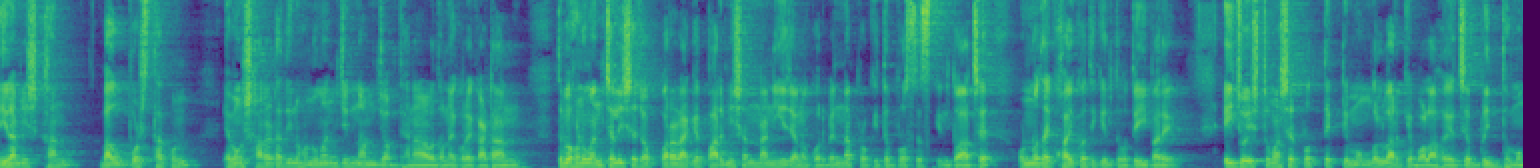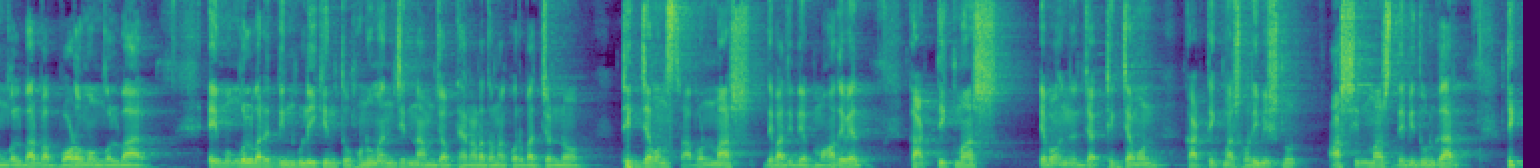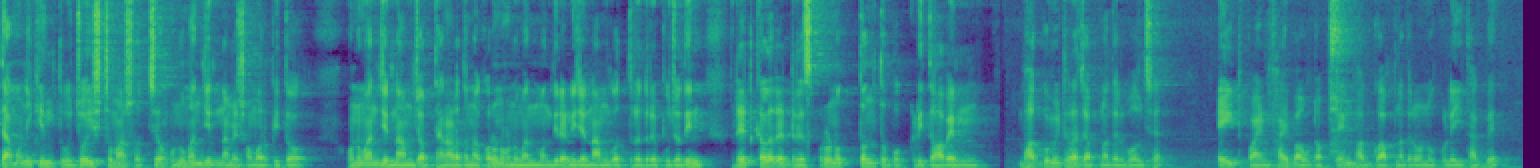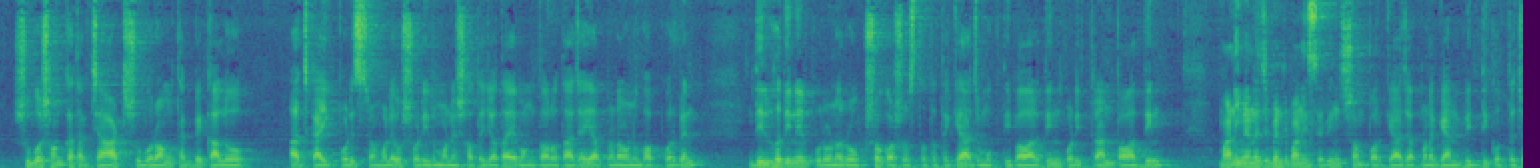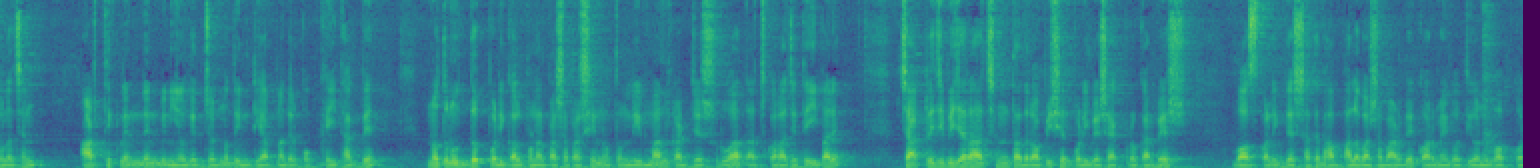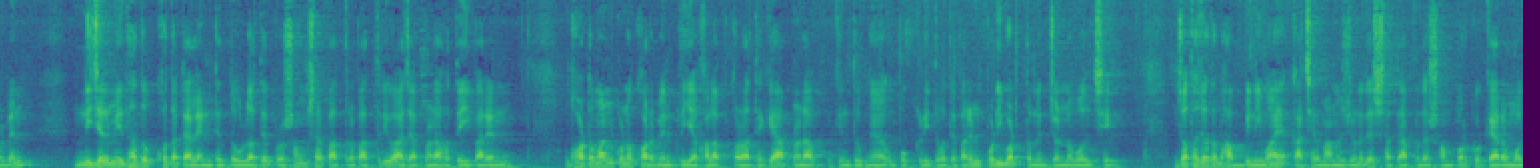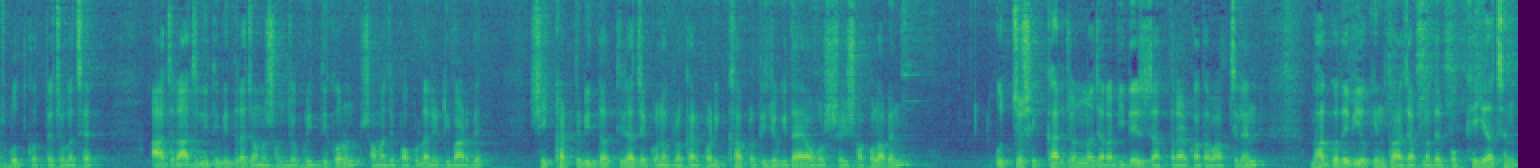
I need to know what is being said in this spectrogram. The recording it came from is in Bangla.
নিরামিষ খান বা উপোস থাকুন এবং সারাটা দিন হনুমানজির নাম জপ ধ্যান আরাধনা করে কাটান। তবে হনুমান চালিসা জপ করার আগে পারমিশন না নিয়ে যেন করবেন না, প্রকৃত প্রসেস কিন্তু আছে, অন্যথায় ক্ষয়ক্ষতি কিন্তু হতেই পারে। এই জ্যৈষ্ঠ মাসের প্রত্যেকটি মঙ্গলবারকে বলা হয়েছে বৃদ্ধ মঙ্গলবার বা বড় মঙ্গলবার। এই মঙ্গলবারের দিনগুলি কিন্তু হনুমানজির নাম জপ ধ্যান আরাধনা করবার জন্য। ঠিক যেমন শ্রাবণ মাস, দেবাদিদেব মহাদেবের কার্তিক মাস এবং ঠিক যেমন কার্তিক মাস হরিবিষ্ণুর, আশ্বিন মাস দেবী দুর্গার, ঠিক তেমনই কিন্তু জ্যৈষ্ঠ মাস হচ্ছে হনুমানজির নামে সমর্পিত। হনুমানজির নাম জপ, ধ্যান, আরাধনা করুন, হনুমান মন্দিরে নিজের নাম গোত্র ধরে পুজো দিন, রেড কালারের ড্রেস পরুন, অত্যন্ত উপকৃত হবেন। ভাগ্য মিটার আজ আপনাদের বলছে eight point five out of ten ভাগ্য আপনাদের অনুকূলেই থাকবে। শুভ সংখ্যা থাকছে আট, শুভ রং থাকবে কালো। আজ কায়িক পরিশ্রম হলেও শরীর মনে সতেজতা এবং তরতাজাই আপনারা অনুভব করবেন। দীর্ঘদিনের পুরনো রোগশোক অসুস্থতা থেকে আজ মুক্তি পাওয়ার দিন, পরিত্রাণ পাওয়ার দিন। মানি ম্যানেজমেন্ট, মানি সেভিংস সম্পর্কে আজ আপনারা জ্ঞান বৃদ্ধি করতে চলেছেন। আর্থিক লেনদেন বিনিয়োগের জন্য দিনটি আপনাদের পক্ষেই থাকবে। নতুন উদ্যোগ পরিকল্পনার পাশাপাশি নতুন নির্মাণ কার্যের শুরুয়াত আজ করা যেতেই পারে। চাকরিজীবী যারা আছেন, তাদের অফিসের পরিবেশ এক প্রকার বেশ। বস কলিকদের সাথে ভাব ভালোবাসা বাড়বে, কর্মে গতি অনুভব করবেন। নিজের মেধা, দক্ষতা, ট্যালেন্টের দৌলতে প্রশংসার পাত্রপাত্রীও আজ আপনারা হতেই পারেন। ঘটমান কোনো কর্মের ক্রিয়াকলাপ করা থেকে আপনারা কিন্তু উপকৃত হতে পারেন। পরিবর্তনের জন্য বলছি, যথাযথ ভাব বিনিময় কাছের মানুষজনদের সাথে আপনাদের সম্পর্ককে আরও মজবুত করতে চলেছে। আজ রাজনীতিবিদরা জনসংযোগ বৃদ্ধি করুন, সমাজে পপুলারিটি বাড়বে। শিক্ষার্থী বিদ্যার্থীরা যে কোনো প্রকার পরীক্ষা, প্রতিযোগিতায় অবশ্যই সফল হবেন। উচ্চশিক্ষার জন্য যারা বিদেশ যাত্রার কথা ভাবছিলেন, ভাগ্যদেবীও কিন্তু আজ আপনাদের পক্ষেই আছেন।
